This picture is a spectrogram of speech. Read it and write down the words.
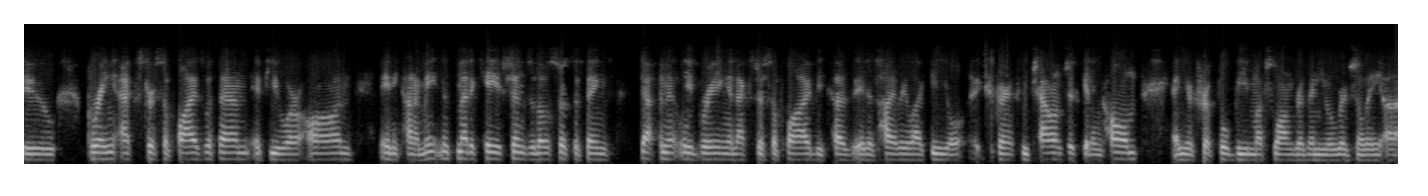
to bring extra supplies with them. If you are on any kind of maintenance medications or those sorts of things definitely bring an extra supply because it is highly likely you'll experience some challenges getting home and your trip will be much longer than you originally uh,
